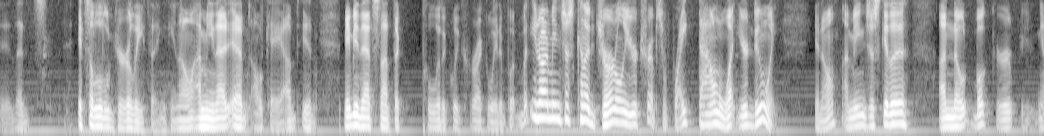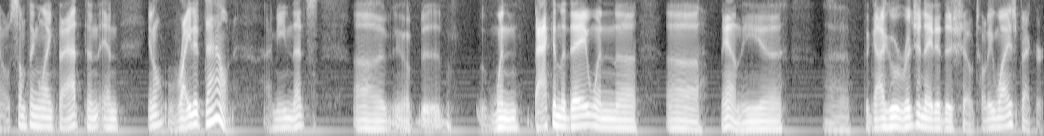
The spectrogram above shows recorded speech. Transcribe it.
that's it's a little girly thing, you know. I mean, I, I, okay, I, it, maybe that's not the politically correct way to put, it, but you know what I mean. Just kind of journal your trips, write down what you're doing. You know, I mean, just get a, a notebook or you know something like that, and and you know write it down. I mean, that's uh, you know when back in the day when uh, uh, man the uh, uh, the guy who originated this show, Tony Weisbecker,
